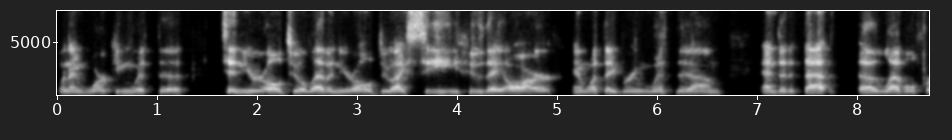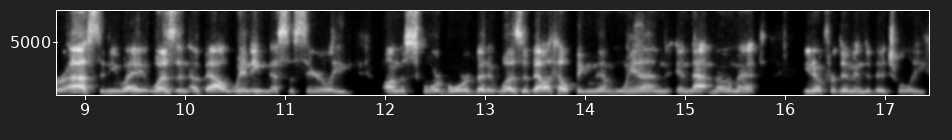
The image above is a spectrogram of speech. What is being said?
when I'm working with the 10 year old to 11 year old, do I see who they are and what they bring with them? And that at that uh, level for us, anyway, it wasn't about winning necessarily on the scoreboard, but it was about helping them win in that moment, you know, for them individually.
